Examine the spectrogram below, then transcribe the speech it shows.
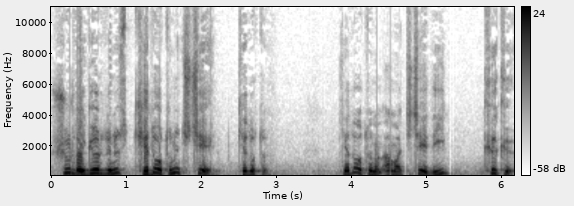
şurada gördüğünüz kedi otunun çiçeği. Kedi otu. Kedi otunun ama çiçeği değil, kökü.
